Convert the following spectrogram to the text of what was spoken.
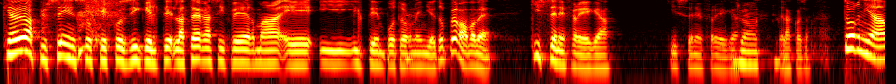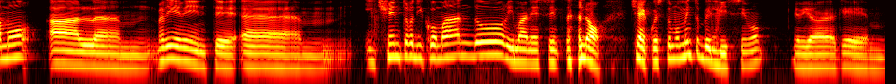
Che aveva più senso che così che te- la Terra si ferma e i- il tempo torna indietro. Però vabbè, chi se ne frega. Chi se ne frega Esatto. della cosa. Torniamo al... ehm, praticamente ehm, il centro di comando rimane senza... No, c'è questo momento bellissimo che, mm,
